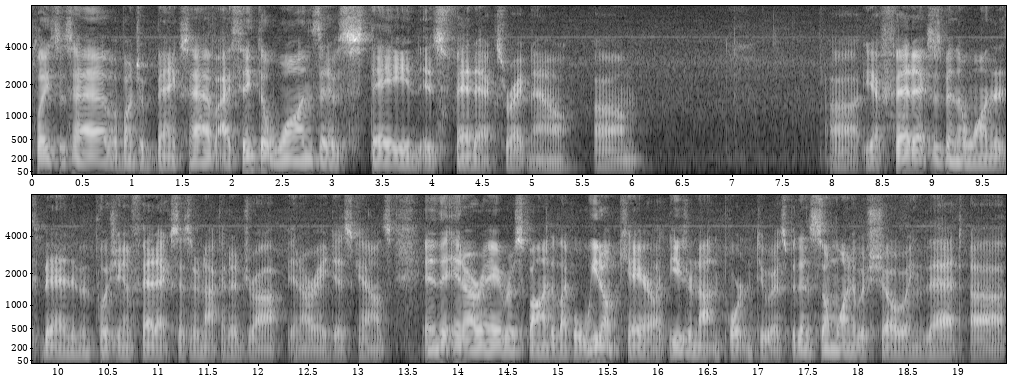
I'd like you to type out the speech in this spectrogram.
places have, a bunch of banks have. I think the ones that have stayed is FedEx right now. Um, uh, yeah, FedEx has been the one that's been they've been pushing, and FedEx says they're not going to drop NRA discounts. And the NRA responded like, "Well, we don't care. Like these are not important to us." But then someone was showing that uh,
